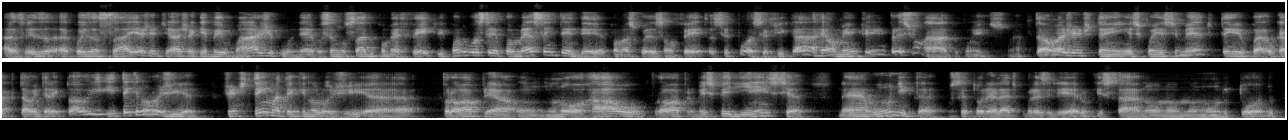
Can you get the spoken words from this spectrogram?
às vezes a coisa sai e a gente acha que é meio mágico, né? Você não sabe como é feito, e quando você começa a entender como as coisas são feitas, você, pô, você fica realmente impressionado com isso. Né? Então a gente tem esse conhecimento, tem o, o capital intelectual e, e tecnologia. A gente tem uma tecnologia própria, um, um know-how próprio, uma experiência né, única no setor elétrico brasileiro, que está no, no, no, mundo todo,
